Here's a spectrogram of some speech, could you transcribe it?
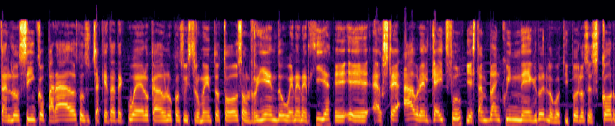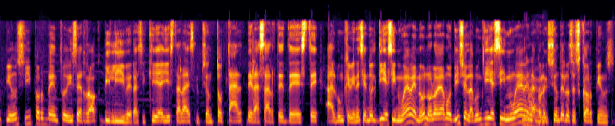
están los cinco parados con sus chaquetas de cuero, cada uno con su instrumento, todos sonriendo, buena energía. Eh, eh, usted abre el Gateful y está en blanco y negro el logotipo de los Scorpions y por dentro dice Rock Believer, así que ahí está la descripción total de las artes de este álbum que viene siendo el 19, ¿no? No lo habíamos dicho, el álbum 19 en la colección de los Scorpions.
